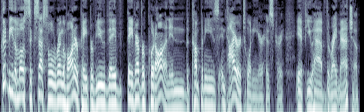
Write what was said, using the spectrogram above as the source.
could be the most successful Ring of Honor pay per view they've they've ever put on in the company's entire twenty year history. If you have the right matchup.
